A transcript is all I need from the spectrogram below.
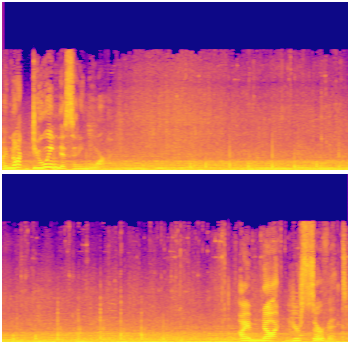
I'm not doing this anymore. I'm not your servant.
